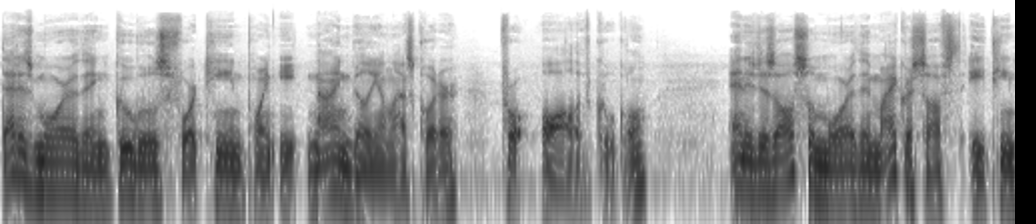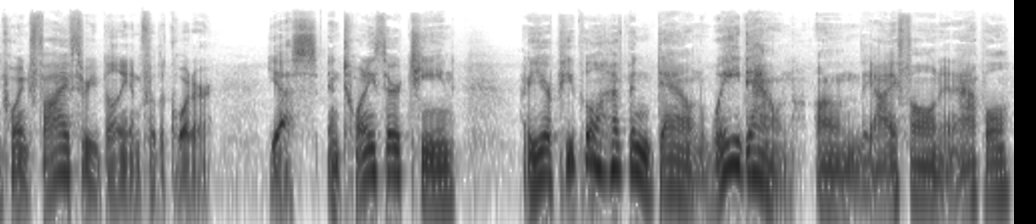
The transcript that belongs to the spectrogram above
That is more than Google's 14.89 billion last quarter for all of Google and it is also more than Microsoft's 18.53 billion for the quarter. Yes, in 2013, a year people have been down, way down on the iPhone and Apple.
